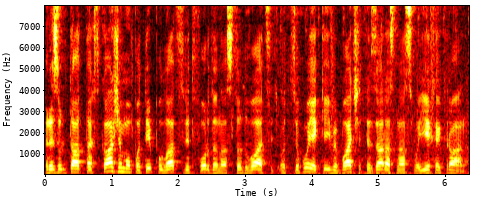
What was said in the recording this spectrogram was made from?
результат, так скажемо, по типу Лад Стрітфорда на 120. От цього, який ви бачите зараз на своїх екранах.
